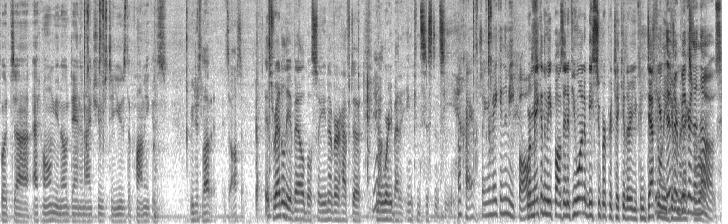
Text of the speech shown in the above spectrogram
but uh, at home, you know, Dan and I choose to use the Pomì because we just love it. It's awesome. It's readily available, so you never have to you know, worry about an inconsistency. Okay, so you're making the meatballs. We're making the meatballs, and if you want to be super particular, you can definitely those give them an bigger extra than roll. those.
